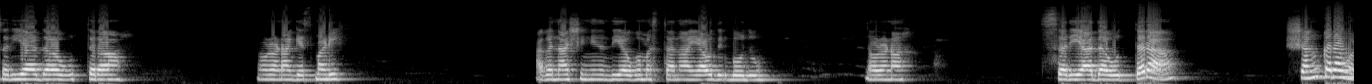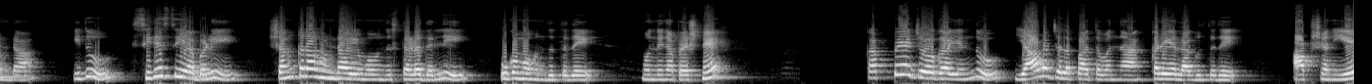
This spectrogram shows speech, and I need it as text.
ಸರಿಯಾದ ಉತ್ತರ? ನೋಡೋಣ ಗೆಸ್ ಮಾಡಿ. ಅಗನಾಶಿನಿ ನದಿಯ ಉಗಮ ಸ್ಥಾನ ಯಾವುದಿರ್ಬೋದು? ನೋಡೋಣ. ಸರಿಯಾದ ಉತ್ತರ ಶಂಕರಹೊಂಡ ಇದು ಸಿರಸಿಯ ಬಳಿ ಶಂಕರಹೊಂಡ ಎಂಬ ಒಂದು ಸ್ಥಳದಲ್ಲಿ ಉಗಮ ಹೊಂದುತ್ತದೆ. ಮುಂದಿನ ಪ್ರಶ್ನೆ. ಕಪ್ಪೆ ಜೋಗ ಎಂದು ಯಾವ ಜಲಪಾತವನ್ನ ಕರೆಯಲಾಗುತ್ತದೆ? ಆಪ್ಷನ್ ಎ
